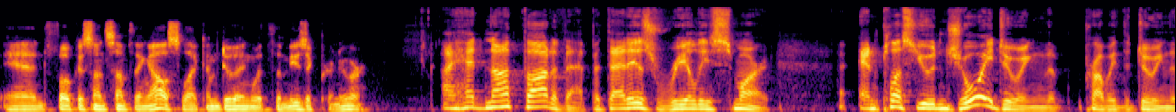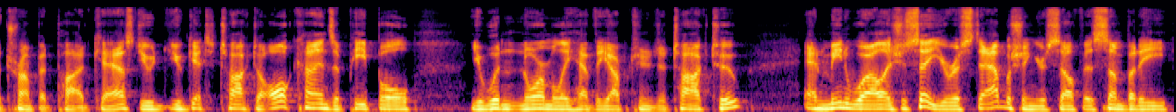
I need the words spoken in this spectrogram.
and focus on something else, like I'm doing with the Musicpreneur. I had not thought of that, but that is really smart. And plus, you enjoy doing the probably the doing the trumpet podcast. You you get to talk to all kinds of people you wouldn't normally have the opportunity to talk to. And meanwhile, as you say, you're establishing yourself as somebody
